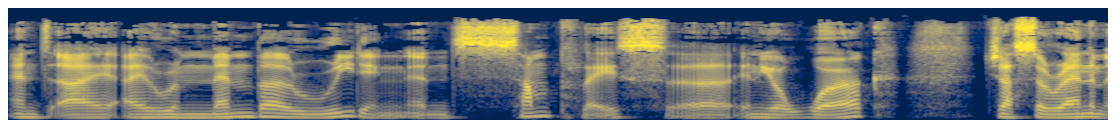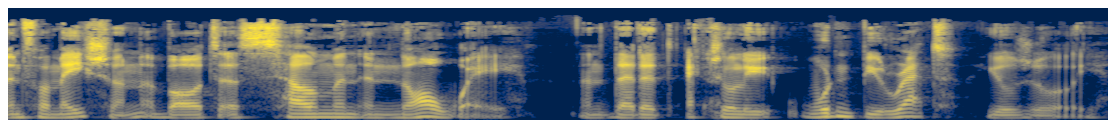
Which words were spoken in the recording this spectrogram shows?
And I, I remember reading in some place uh, in your work just a random information about a salmon in Norway and that it actually wouldn't be red usually.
